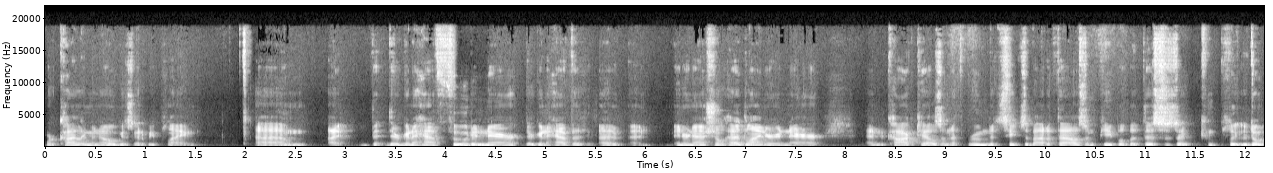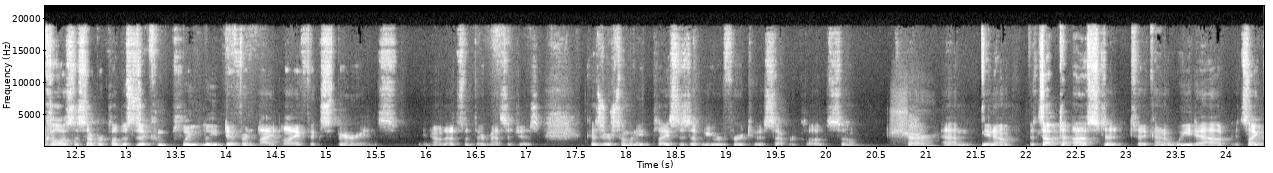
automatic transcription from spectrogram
where Kylie Minogue is going to be playing. Um, I, they're going to have food in there. They're going to have a, a, an international headliner in there and cocktails in a room that seats about a thousand people. But this is a completely don't call us a supper club. This is a completely different nightlife experience. You know, that's what their message is, because there's so many places that we refer to as supper clubs. So sure, um, you know, it's up to us to to kind of weed out. It's like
